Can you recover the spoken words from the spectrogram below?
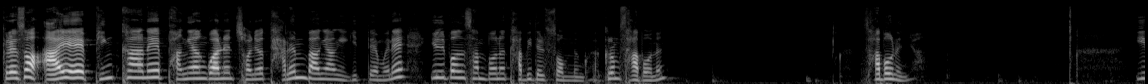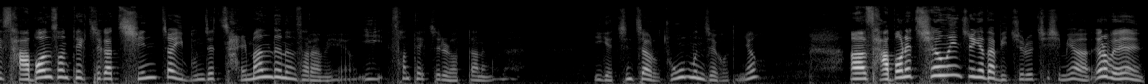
그래서 아예 빈칸의 방향과는 전혀 다른 방향이기 때문에 1번, 3번은 답이 될 수 없는 거야. 그럼 4번은? 4번은요? 이 4번 선택지가 진짜 이 문제 잘 만드는 사람이에요. 이 선택지를 넣었다는 거는. 이게 진짜로 좋은 문제거든요. 아, 4번의 챌린징에다 밑줄을 치시면 여러분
